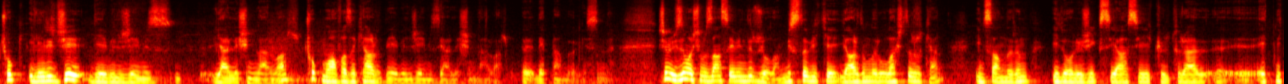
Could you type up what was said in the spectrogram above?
çok ilerici diyebileceğimiz yerleşimler var. Çok muhafazakar diyebileceğimiz yerleşimler var e, deprem bölgesinde. Şimdi bizim açımızdan sevindirici olan, biz tabii ki yardımları ulaştırırken insanların ideolojik, siyasi, kültürel, etnik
